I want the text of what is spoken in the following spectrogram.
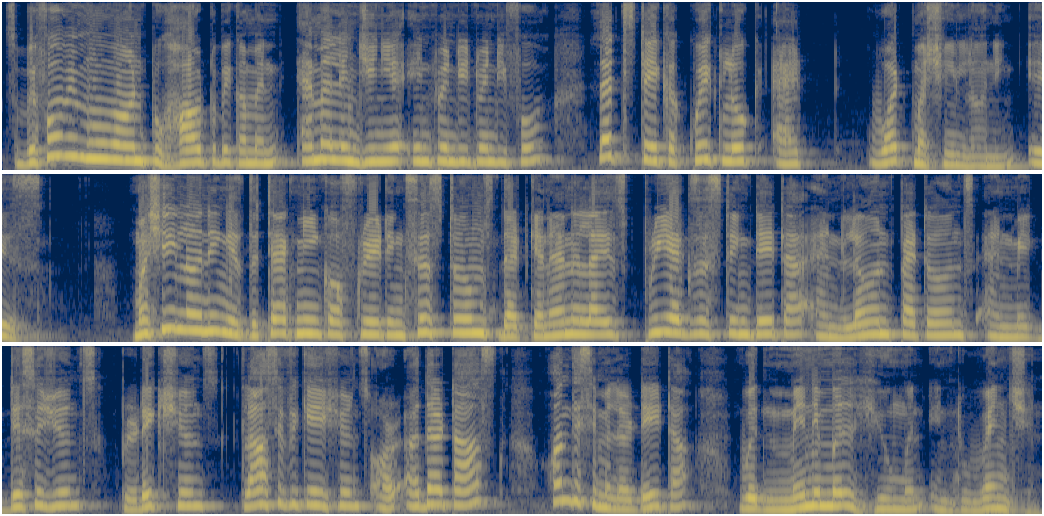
So before we move on to how to become an ML engineer in 2024, let's take a quick look at what machine learning is. Machine learning is the technique of creating systems that can analyze pre-existing data and learn patterns and make decisions, predictions, classifications, or other tasks on the similar data with minimal human intervention.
